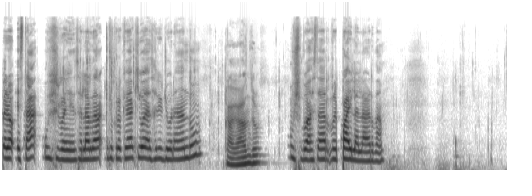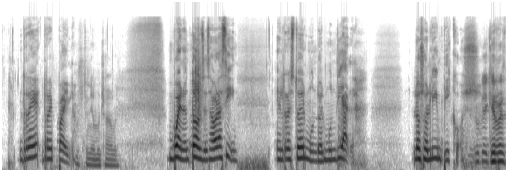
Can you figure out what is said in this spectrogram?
Pero está, uy, re la verdad. Yo creo que aquí voy a salir llorando. Cagando. Uy, voy a estar repaila, la verdad. Re, repaila. Tenía mucha hambre. Bueno, entonces, ahora sí. El resto del mundo, el mundial. Los olímpicos. Creo que hay que re-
